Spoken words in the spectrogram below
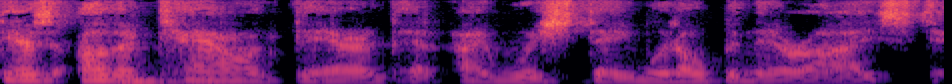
there's other talent there that I wish they would open their eyes to.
